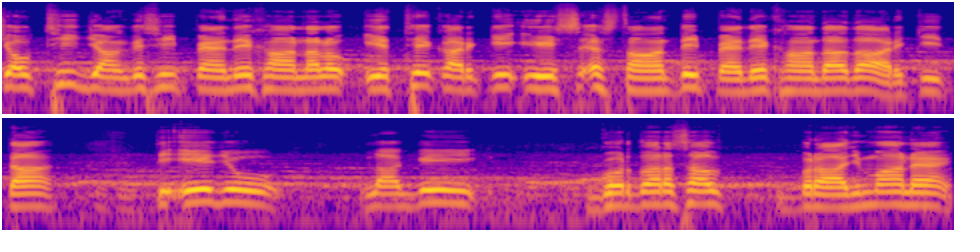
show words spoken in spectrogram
ਚੌਥੀ ਜੰਗ ਸੀ ਪੈਂਦੇ ਖਾਨ ਨਾਲੋਂ ਇੱਥੇ ਕਰਕੇ ਇਸ ਸਥਾਨ ਤੇ ਪੈਂਦੇ ਖਾਨ ਦਾ ਆਧਾਰ ਕੀਤਾ। ਤੇ ਇਹ ਜੋ ਲਾਗੇ ਗੁਰਦੁਆਰਾ ਸਾਹਿਬ ਬਿਰਾਜਮਾਨ ਹੈ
